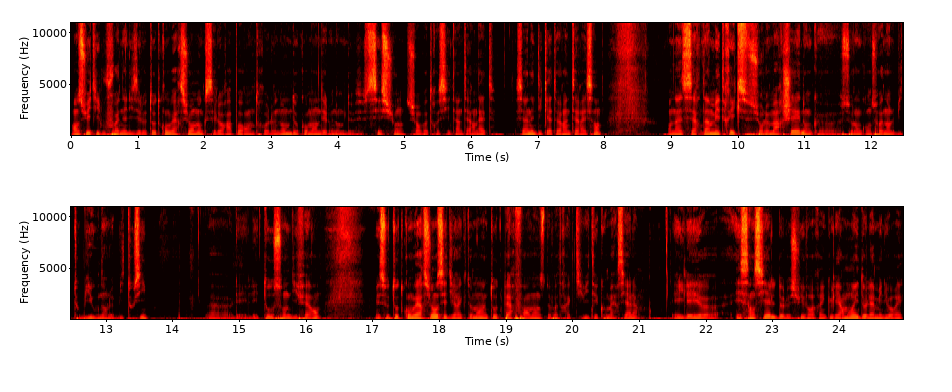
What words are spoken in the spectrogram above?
Ensuite, il vous faut analyser le taux de conversion, donc c'est le rapport entre le nombre de commandes et le nombre de sessions sur votre site internet. C'est un indicateur intéressant. On a certains métriques sur le marché, donc euh, selon qu'on soit dans le B2B ou dans le B2C, euh, les, taux sont différents. Mais ce taux de conversion, c'est directement un taux de performance de votre activité commerciale. Et il est euh, essentiel de le suivre régulièrement et de l'améliorer.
